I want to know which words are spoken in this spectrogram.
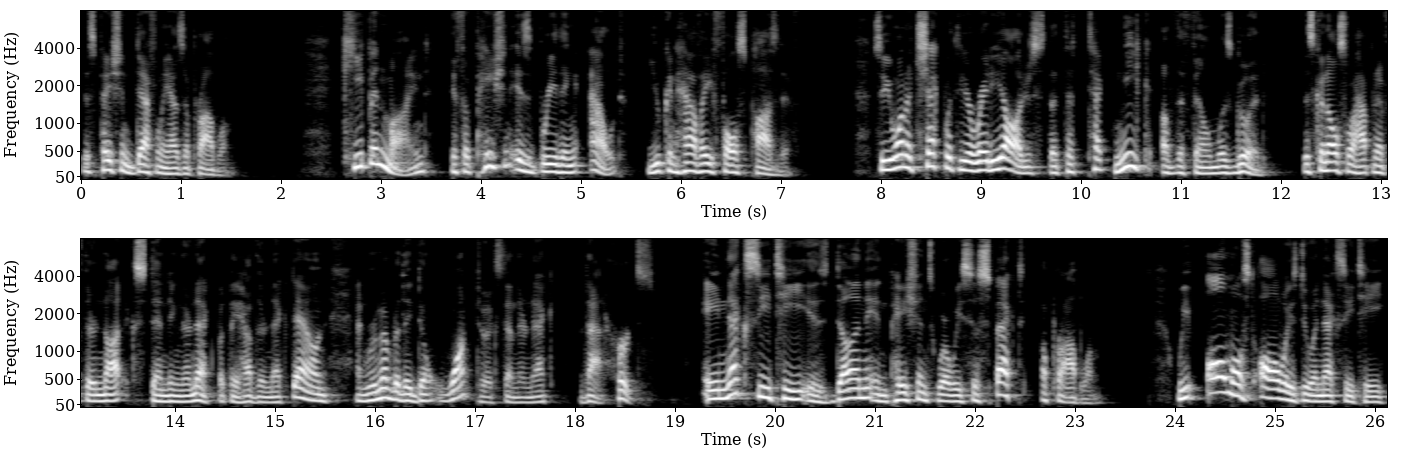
This patient definitely has a problem. Keep in mind, if a patient is breathing out, you can have a false positive. So you want to check with your radiologist that the technique of the film was good. This can also happen if they're not extending their neck, but they have their neck down. And remember, they don't want to extend their neck. That hurts. A neck CT is done in patients where we suspect a problem. We almost always do a neck CT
